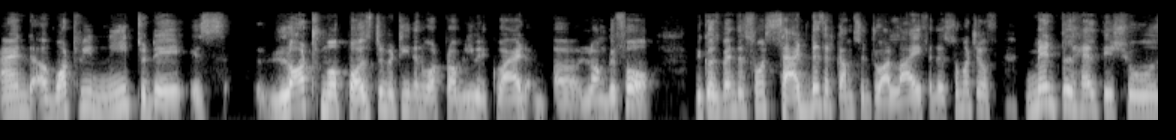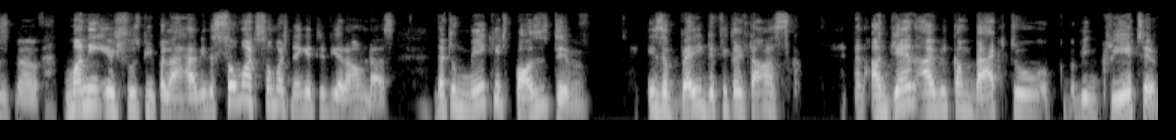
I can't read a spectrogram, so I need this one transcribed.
And uh, what we need today is lot more positivity than what probably we required uh, long before. Because when there's so much sadness that comes into our life and there's so much of mental health issues uh, money issues people are having there's so much so much negativity around us that to make it positive is a very difficult task. And again i will come back to being creative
